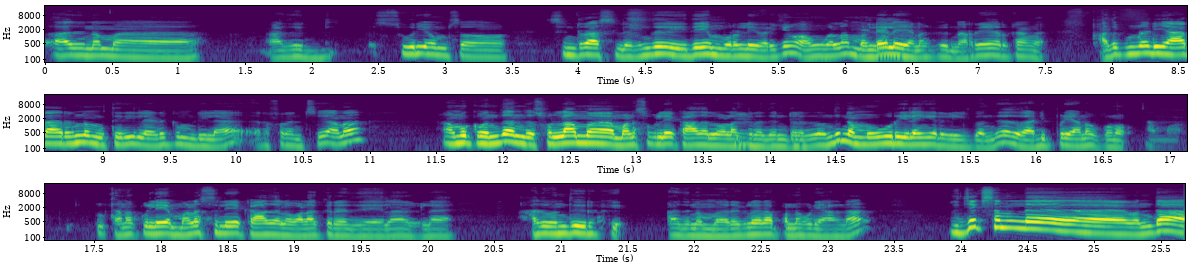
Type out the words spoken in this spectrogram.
அது நம்ம அது சூரியவம்சம் சின்ராஸ்லேருந்து இதே முரளி வரைக்கும் அவங்கெல்லாம் மண்டையில் எனக்கு நிறைய இருக்காங்க. அதுக்கு முன்னாடி யார் யாருன்னு நமக்கு தெரியல எடுக்க முடியல ரெஃபரன்ஸு ஆனால் நமக்கு வந்து அந்த சொல்லாமல் மனசுக்குள்ளேயே காதல் வளர்க்குறதுன்றது வந்து நம்ம ஊர் இளைஞர்களுக்கு வந்து அது அடிப்படையான குணம். ஆமா. தனக்குள்ளேயே மனசுலேயே காதலை வளர்க்குறது எல்லாம் இருக்குல்ல அது வந்து இருக்குது அது நம்ம ரெகுலராக பண்ணக்கூடிய ஆள் தான் ரிஜெக்ஷனில் வந்தால்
